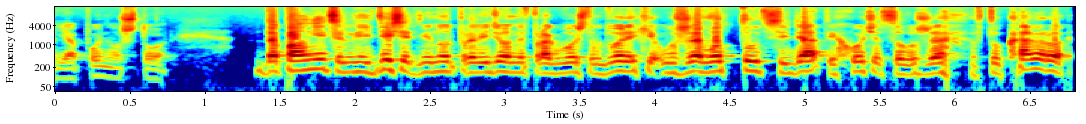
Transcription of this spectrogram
Я понял, что дополнительные 10 минут, проведенные в прогулочном дворике, уже вот тут сидят и хочется уже в ту камеру,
